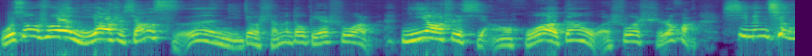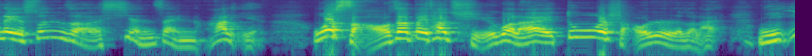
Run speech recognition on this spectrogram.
武松说：“你要是想死，你就什么都别说了；你要是想活，跟我说实话。西门庆那孙子现在哪里？我嫂子被他娶过来多少日子来？”你一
